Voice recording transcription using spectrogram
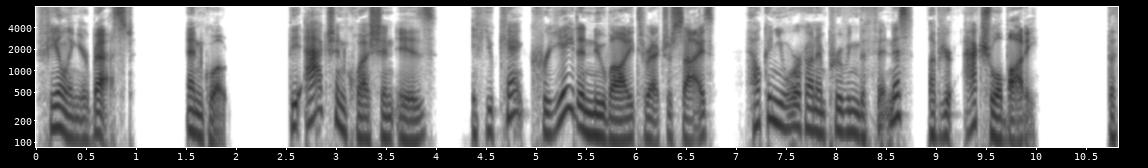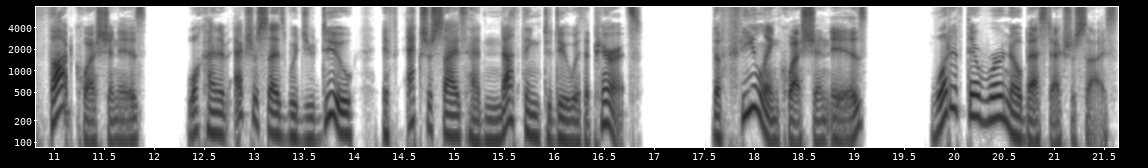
feeling your best. End quote. The action question is if you can't create a new body through exercise, how can you work on improving the fitness of your actual body? The thought question is what kind of exercise would you do if exercise had nothing to do with appearance? The feeling question is what if there were no best exercise?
